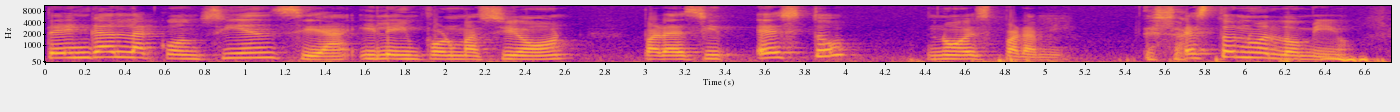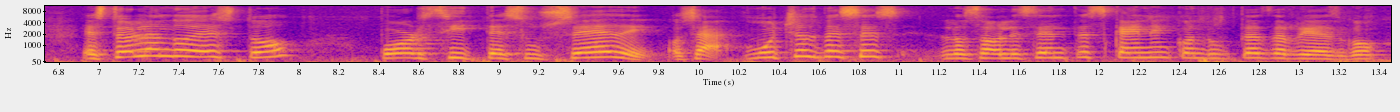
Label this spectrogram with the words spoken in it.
tengas la conciencia y la información para decir, esto no es para mí. Esto no es lo mío. Estoy hablando de esto por si te sucede. O sea, muchas veces los adolescentes caen en conductas de riesgo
